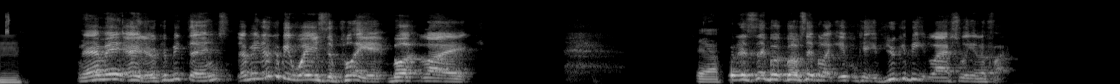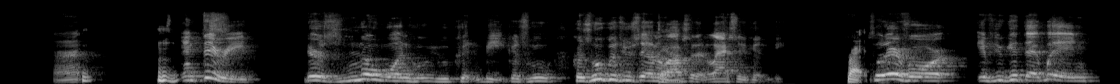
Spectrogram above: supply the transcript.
I mean, hey, there could be things. I mean, there could be ways to play it, but like, Yeah. but let's say, but, but I'm saying, but like, if, okay, if you could beat Lashley in a fight, all right, in theory, there's no one who you couldn't beat because who because who could you say on the Yeah. roster that Lashley couldn't beat? Right. So therefore, if you get that win,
